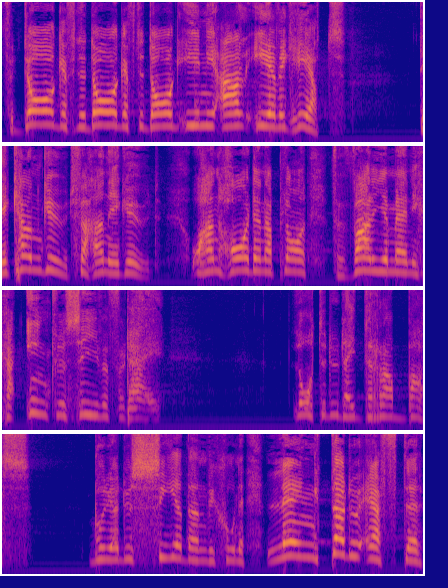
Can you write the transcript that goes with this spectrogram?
För dag efter dag efter dag in i all evighet. Det kan Gud, för han är Gud. Och han har denna plan för varje människa, inklusive för dig. Låter du dig drabbas? Börjar du se den visionen? Längtar du efter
